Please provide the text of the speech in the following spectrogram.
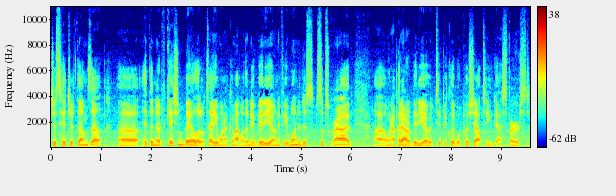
Just hit your thumbs up, uh, hit the notification bell. It'll tell you when I come out with a new video. And if you wanted to subscribe, uh, when I put out a video, typically will push out to you guys first.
